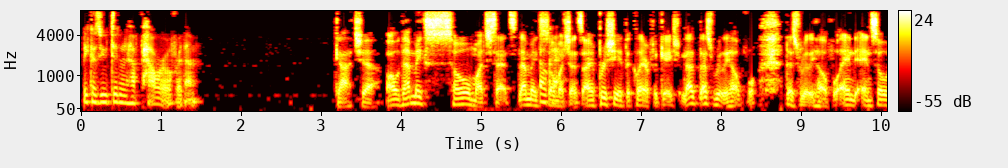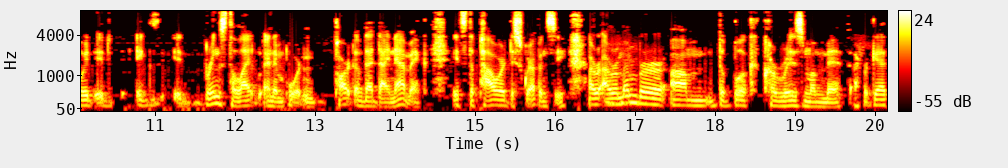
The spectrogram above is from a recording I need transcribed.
because you didn't have power over them. Gotcha. Oh, that makes so much sense. That makes okay. so much sense. I appreciate the clarification. That, that's really helpful. That's really helpful. And and so it, it, it it brings to light an important part of that dynamic. It's the power discrepancy. I, mm-hmm. I remember um, the book Charisma Myth. I forget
